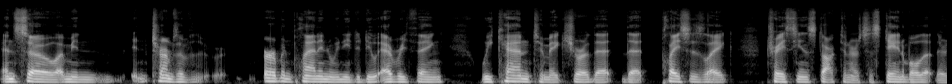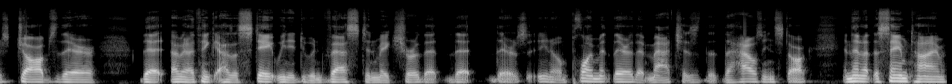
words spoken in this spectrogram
And so, I mean, in terms of urban planning, we need to do everything we can to make sure that that places like Tracy and Stockton are sustainable, that there's jobs there. That I mean, I think as a state, we need to invest and make sure that that there's you know employment there that matches the, the housing stock, and then at the same time,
